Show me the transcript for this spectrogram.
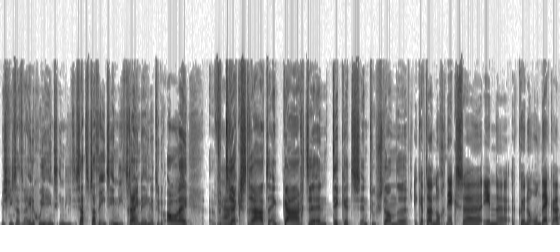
Misschien zaten er hele goede hints in die... Zat, zat er iets in die trein? Er hingen natuurlijk allerlei eh, vertrekstraten en kaarten en tickets en toestanden. Ik heb daar nog niks eh, in eh, kunnen ontdekken.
